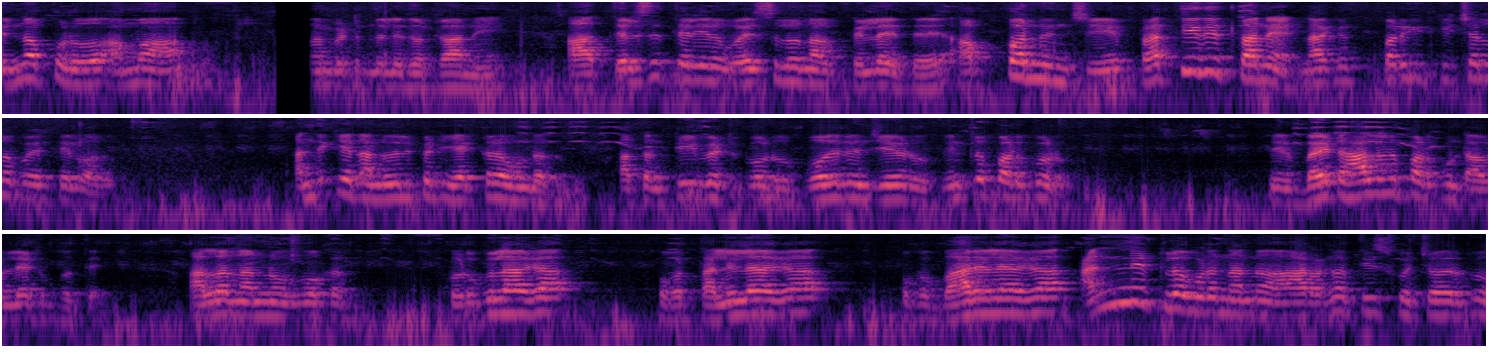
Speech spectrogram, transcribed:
చిన్నప్పుడు అమ్మ పెట్టిందో లేదో కానీ ఆ తెలిసి తెలియని వయసులో నాకు పెళ్ళైతే అప్పటి నుంచి ప్రతిదీ తనే. నాకు ఇప్పటికీ కిచెన్లో పోయి తెలియదు అందుకే నన్ను వదిలిపెట్టి ఎక్కడ ఉండదు. అతను టీ పెట్టుకోడు భోజనం చేయడు ఇంట్లో పడుకోడు. నేను బయట హాల్లోనే పడుకుంటావు లేకపోతే. అలా నన్ను ఒక కొడుకులాగా ఒక తల్లిలాగా ఒక భార్యలాగా అన్నిట్లో కూడా నన్ను ఆ రకంగా తీసుకొచ్చే వరకు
